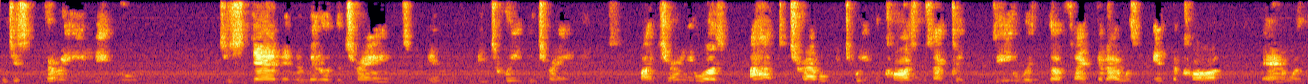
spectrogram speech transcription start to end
which is very illegal, to stand in the middle of the trains in between the trains. My journey was I had to travel between the cars because I couldn't deal with the fact that I was in the car and with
